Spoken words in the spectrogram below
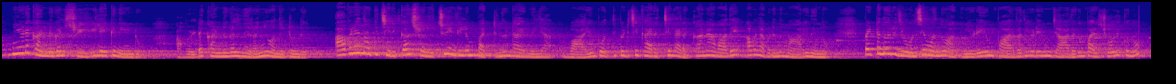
അഗ്നിയുടെ കണ്ണുകൾ ശ്രീയിലേക്ക് നീണ്ടു. അവളുടെ കണ്ണുകൾ നിറഞ്ഞു വന്നിട്ടുണ്ട്. അവനെ നോക്കി ചിരിക്കാൻ ശ്രമിച്ചു എങ്കിലും പറ്റുന്നുണ്ടായിരുന്നില്ല. വായും പൊത്തിപ്പിടിച്ച് കരച്ചിൽ അടക്കാനാവാതെ അവൾ നിന്ന് മാറി നിന്നു. പെട്ടെന്ന് ഒരു ജ്യോത്സ്യം വന്നു അഗ്നിയുടെയും പാർവതിയുടെയും ജാതകം പരിശോധിക്കുന്നു.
